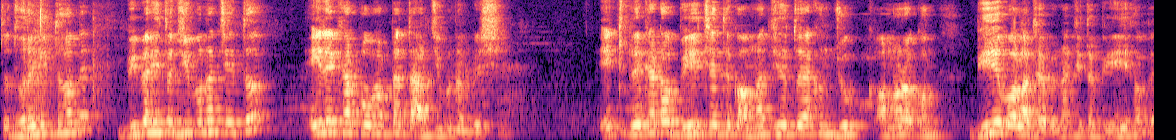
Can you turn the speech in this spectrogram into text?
তো ধরে নিতে হবে, বিবাহিত জীবনের চেয়ে এই রেখার প্রভাবটা তার জীবনে বেশি। এই রেখাটাও বিয়ে চাইতে কম। না যেহেতু এখন যুগ অন্যরকম, বিয়ে বলা যাবে না যেটা বিয়েই হবে।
